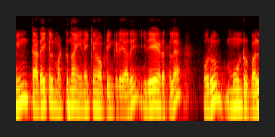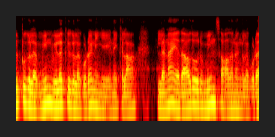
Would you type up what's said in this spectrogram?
மின் தடைகள் மட்டும்தான் இணைக்கணும் அப்படின்னு கிடையாது. இதே இடத்துல ஒரு மூன்று பல்புகளை மின் விளக்குகளை கூட நீங்கள் இணைக்கலாம். இல்லைனா ஏதாவது ஒரு மின் சாதனங்களை கூட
